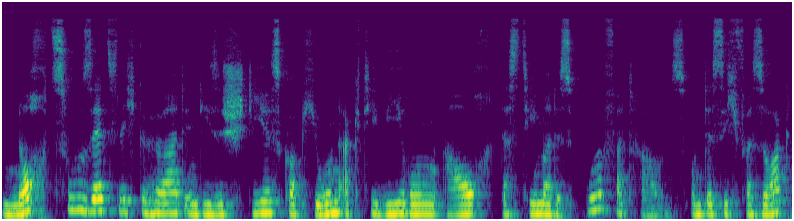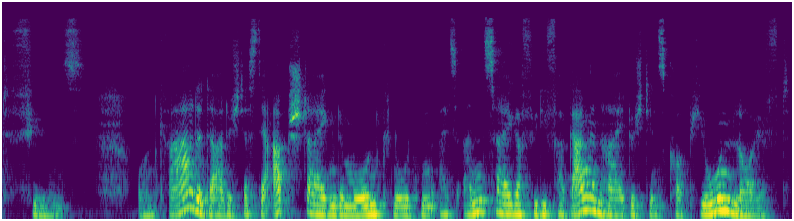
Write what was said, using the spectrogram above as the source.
noch zusätzlich gehört in diese Stier-Skorpion-Aktivierung auch das Thema des Urvertrauens und des sich versorgt fühlens. Und gerade dadurch, dass der absteigende Mondknoten als Anzeiger für die Vergangenheit durch den Skorpion läuft,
